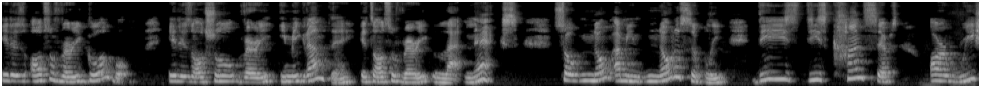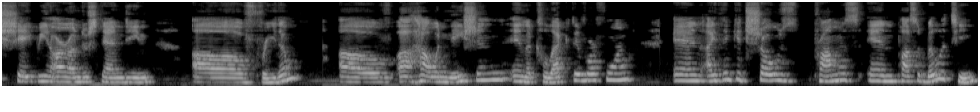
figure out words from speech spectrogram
It is also very global. It is also very immigrante. It's also very Latinx. So no, I mean, noticeably, these, these concepts are reshaping our understanding of freedom, of uh, how a nation and a collective are formed. And I think it shows promise and possibility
